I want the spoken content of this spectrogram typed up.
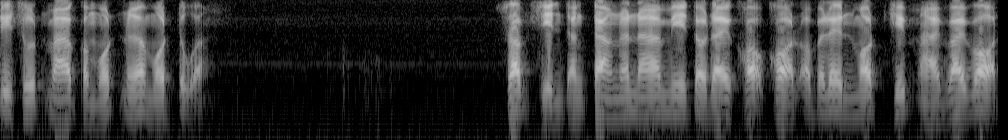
ที่สุดมาก็หมดเนื้อหมดตัว ทรัพย์สินต่าง ๆนานามีตัวใดเคาะขอดเอาไปเล่นมดชิปหายใบวอด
